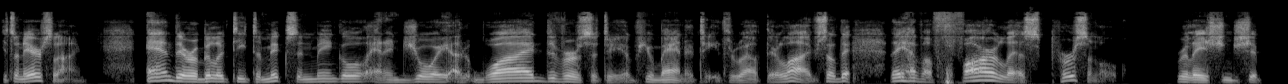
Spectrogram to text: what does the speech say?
It's an air sign and their ability to mix and mingle and enjoy a wide diversity of humanity throughout their lives. So they, they have a far less personal relationship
